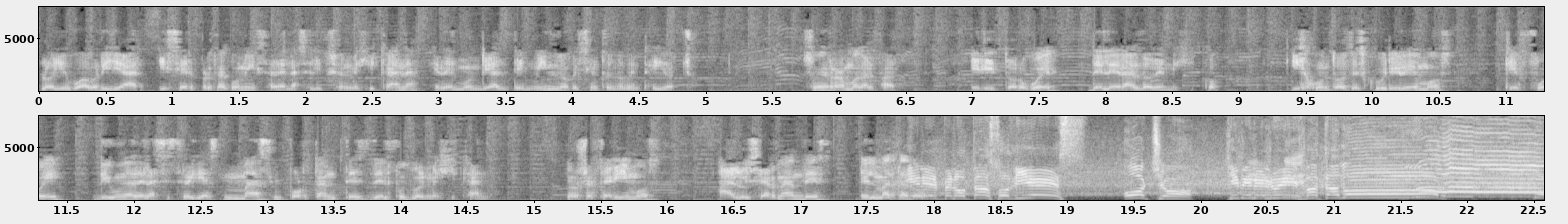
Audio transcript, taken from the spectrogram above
lo llevó a brillar y ser protagonista de la selección mexicana en el Mundial de 1998. Soy Ramón Alfaro, editor web del Heraldo de México y juntos descubriremos que fue de una de las estrellas más importantes del fútbol mexicano. Nos referimos a Luis Hernández, el matador. Tiene el pelotazo 10, 8. Aquí viene Luis, matador. ¡Gol!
